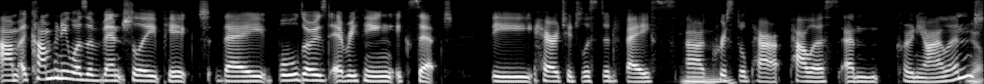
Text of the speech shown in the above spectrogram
Um, a company was eventually picked. They bulldozed everything except the heritage listed face, uh, Mm. Crystal pa- Palace, and Coney Island. Yeah.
